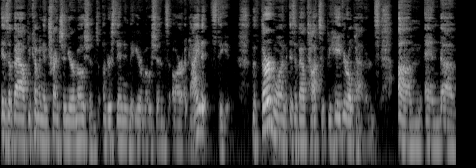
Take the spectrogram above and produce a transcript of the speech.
is about becoming entrenched in your emotions, understanding that your emotions are a guidance to you. The third one is about toxic behavioral patterns um, and um,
